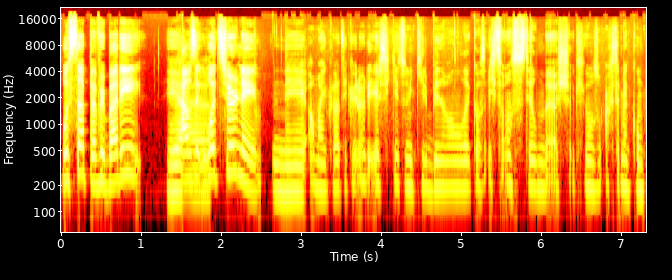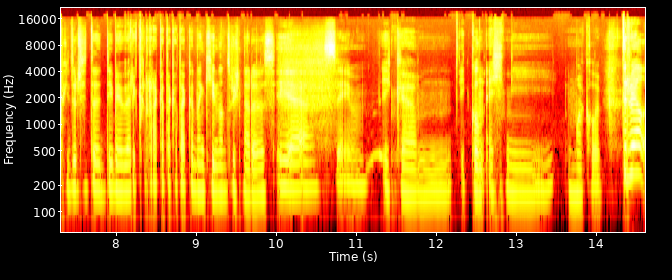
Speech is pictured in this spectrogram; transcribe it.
what's up everybody? Ja. How's it, what's your name? Nee, oh my god. Ik weet nog de eerste keer toen ik hier binnenwandelde, ik was echt zo'n stil muisje. Ik ging gewoon zo achter mijn computer zitten, deed mijn werk, rakatakatak, en dan ging ik dan terug naar huis. Ja, same. Ik, ehm, ik kon echt niet makkelijk. Terwijl,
